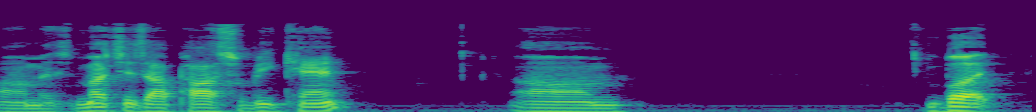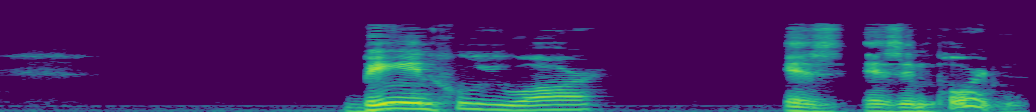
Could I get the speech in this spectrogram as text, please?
um, as much as I possibly can. Um, but being who you are is is important.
